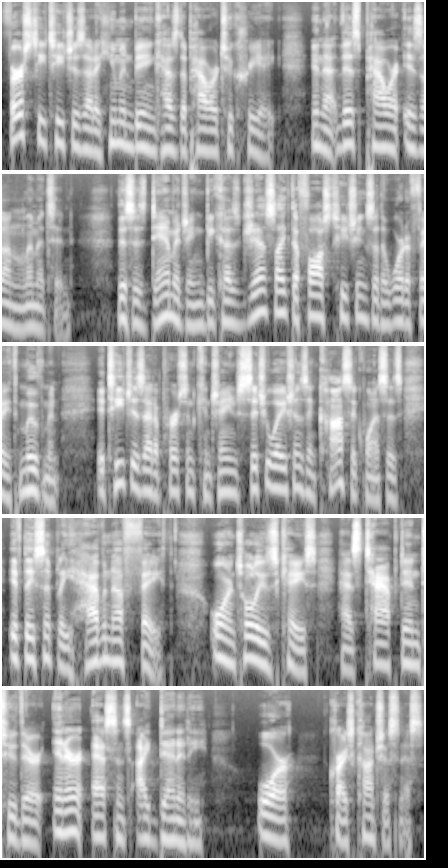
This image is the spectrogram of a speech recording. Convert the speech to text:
First, he teaches that a human being has the power to create, and that this power is unlimited. This is damaging because, just like the false teachings of the Word of Faith movement, it teaches that a person can change situations and consequences if they simply have enough faith, or in Tolle's case, has tapped into their inner essence identity, or Christ consciousness.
